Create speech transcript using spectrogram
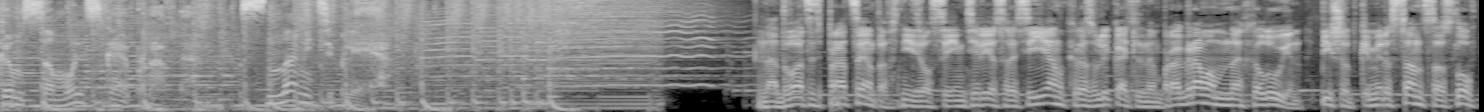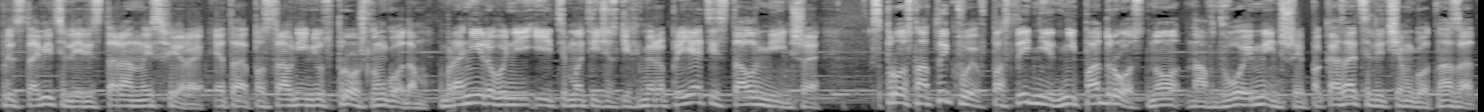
«Комсомольская правда». С нами теплее. На 20% снизился интерес россиян к развлекательным программам на Хэллоуин, пишет коммерсант со слов представителей ресторанной сферы. Это по сравнению с прошлым годом. Бронирований и тематических мероприятий стало меньше. Спрос на тыквы в последние дни подрос, но на вдвое меньшие показатели, чем год назад.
